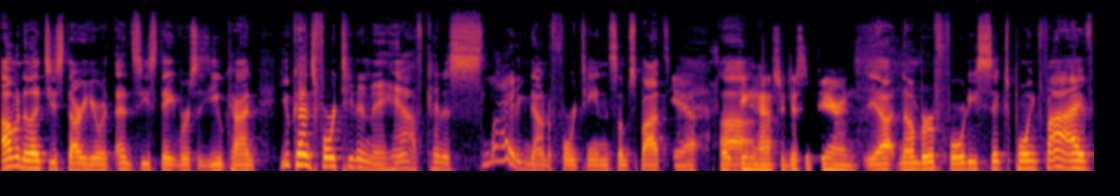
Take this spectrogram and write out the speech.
I'm going to let you start here with NC State versus UConn. UConn's 14 and a half, kind of sliding down to 14 in some spots. Yeah, 14 uh, and a half are disappearing. Yeah, number 46.5.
